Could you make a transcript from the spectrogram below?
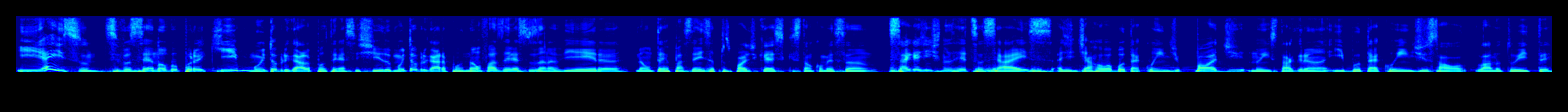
E é isso. Se você é novo por aqui, muito obrigado por terem assistido. Muito obrigado por não fazer a Suzana Vieira, não ter paciência pros podcasts que estão começando. Segue a gente nas redes sociais. A gente é arroba Boteco Indie Pod no Instagram e Boteco Indie só lá no Twitter.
